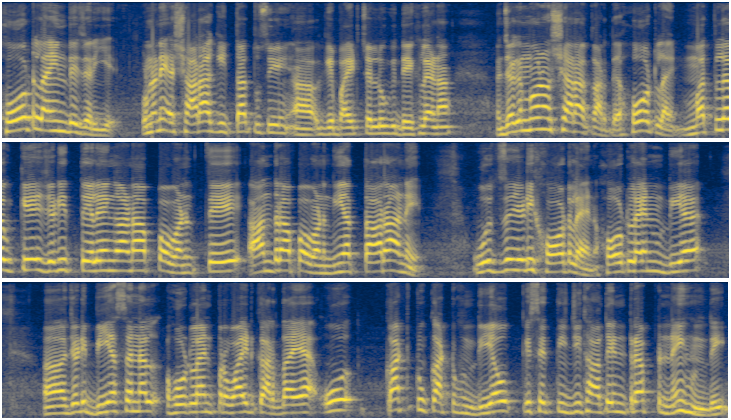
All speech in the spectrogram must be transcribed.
ਹੌਟਲਾਈਨ ਦੇ ਜ਼ਰੀਏ ਉਹਨਾਂ ਨੇ ਇਸ਼ਾਰਾ ਕੀਤਾ ਤੁਸੀਂ ਅੱਗੇ ਬਾਈਟ ਚੱਲੂਗੀ ਦੇਖ ਲੈਣਾ। ਜਗਨਮੋਹਨ ਇਸ਼ਾਰਾ ਕਰਦੇ ਹੌਟਲਾਈਨ। ਮਤਲਬ ਕਿ ਜਿਹੜੀ ਤੇਲੰਗਾਨਾ ਭਵਨ ਤੇ ਆਂਧਰਾ ਭਵਨ ਦੀਆਂ ਤਾਰਾਂ ਨੇ ਉਸ ਜਿਹੜੀ ਹੌਟਲਾਈਨ ਹੌਟਲਾਈਨ ਹੁੰਦੀ ਹੈ ਅ, ਜਿਹੜੀ BSNL ਹੌਟਲਾਈਨ ਪ੍ਰੋਵਾਈਡ ਕਰਦਾ ਹੈ ਉਹ ਘੱਟ ਟੂ ਘੱਟ ਹੁੰਦੀ ਹੈ ਉਹ ਕਿਸੇ ਤੀਜੀ ਥਾਂ ਤੇ ਇੰਟਰਪਟ ਨਹੀਂ ਹੁੰਦੀ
